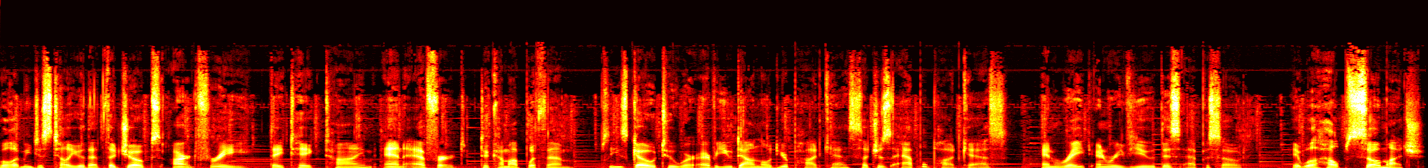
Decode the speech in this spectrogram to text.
Well, let me just tell you that the jokes aren't free. They take time and effort to come up with them. Please go to wherever you download your podcasts, such as Apple Podcasts, and rate and review this episode. It will help so much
